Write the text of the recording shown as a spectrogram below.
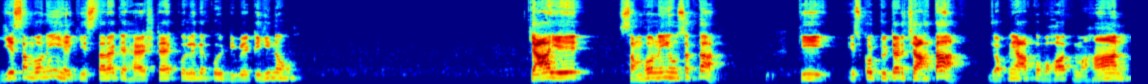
ये संभव नहीं है कि इस तरह के हैशटैग को लेकर कोई डिबेट ही ना हो? क्या ये संभव नहीं हो सकता कि इसको ट्विटर चाहता, जो अपने आप को बहुत महान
